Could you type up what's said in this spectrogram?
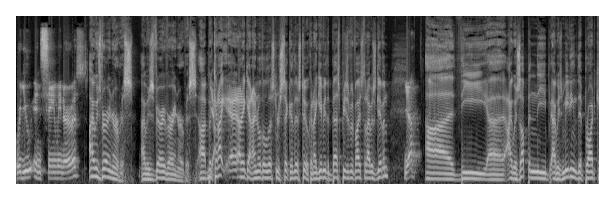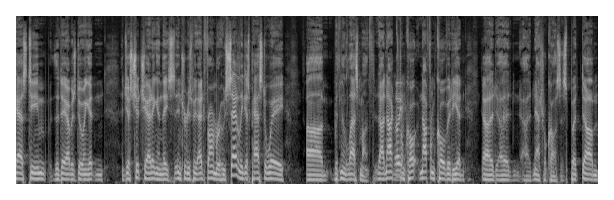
Were you insanely nervous? I was very nervous. I was very, very nervous. Uh, but can I? And again, I know the listeners sick of this too. Can I give you the best piece of advice that I was given? Yeah. Uh, the uh, I was up in the I was meeting the broadcast team the day I was doing it and, and just chit chatting and they introduced me to Ed Farmer who sadly just passed away uh, within the last month. Uh, not Oh, from co- not from COVID. He had uh, uh, uh, natural causes. But um,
